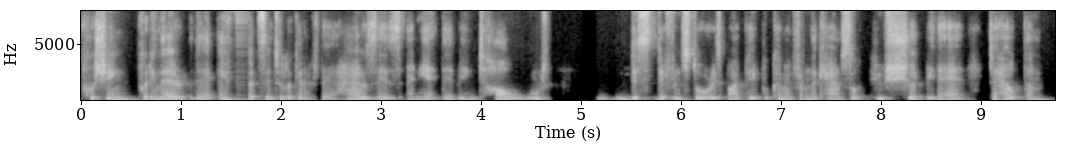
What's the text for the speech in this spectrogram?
pushing putting their their efforts into looking after their houses, and yet they're being told this different stories by people coming from the council who should be there to help them.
